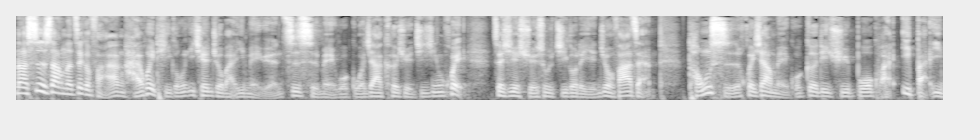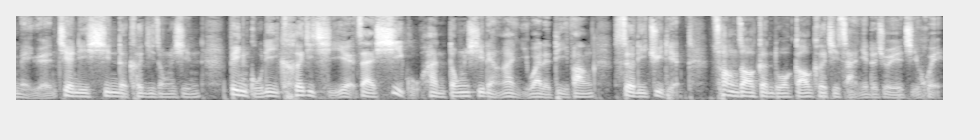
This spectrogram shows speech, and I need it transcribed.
那事实上呢，这个法案还会提供一千九百亿美元支持美国国家科学基金会这些学术机构的研究发展，同时会向美国各地区拨款一百亿美元建立新的科技中心，并鼓励科技企业在矽谷和东西两岸以外的地方设立据点，创造更多高科技产业的就业机会。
